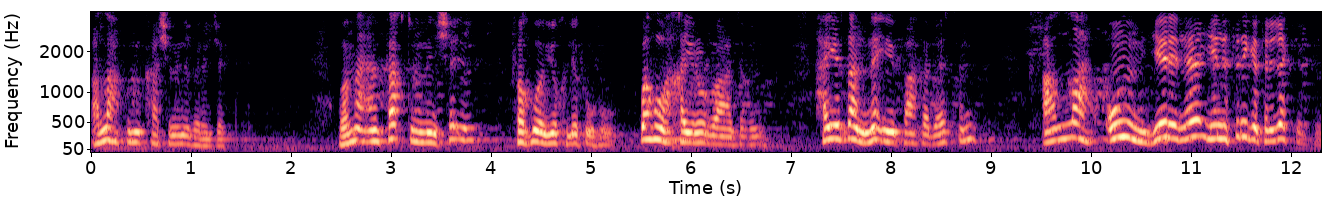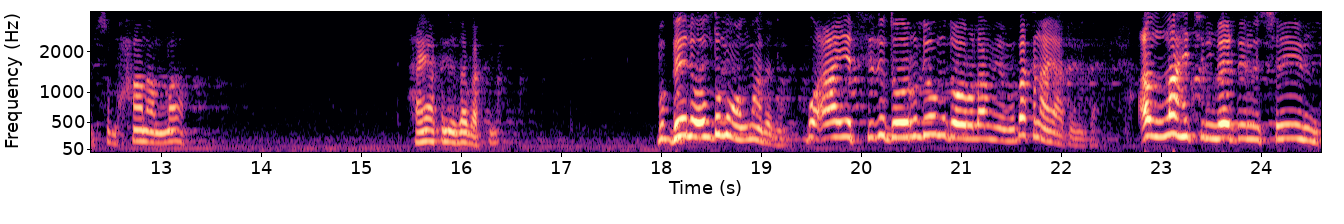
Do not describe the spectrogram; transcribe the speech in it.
Allah bunun karşılığını verecektir. وَمَا أَنْفَقْتُمْ مِنْ شَيْءٍ فَهُوَ يُخْلِفُهُ وَهُوَ خَيْرُ الرَّازِقِينَ Hayırdan ne infak ederseniz Allah onun yerine yenisini getirecektir diyor. Subhanallah. Hayatınıza bakın. Bu böyle oldu mu olmadı mı? Bu ayet sizi doğruluyor mu doğrulamıyor mu? Bakın hayatınıza. Allah için verdiğiniz şeyin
